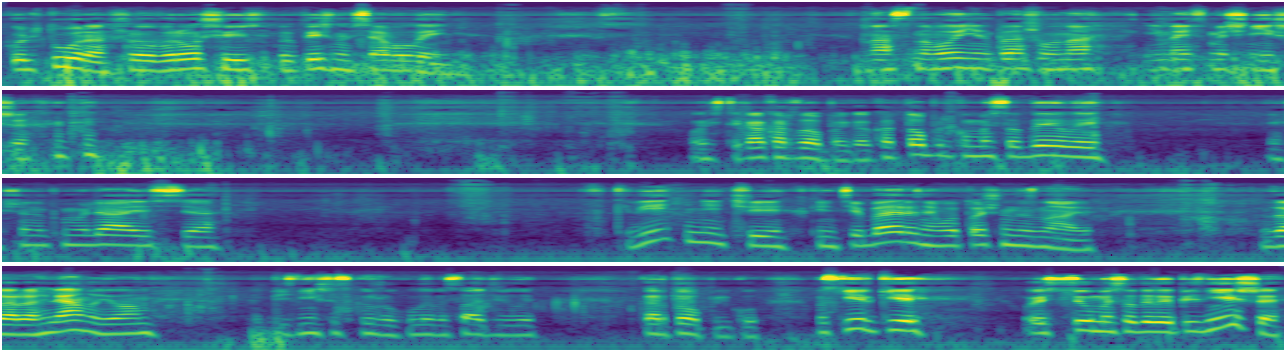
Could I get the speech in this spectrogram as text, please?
культура, що вирощують практично вся Волинь. У нас на Волині, напевно, що вона і найсмачніша. Ось така картопелька. Картопельку ми садили, якщо не помиляюся, в квітні чи в кінці березня, от точно не знаю. Зараз гляну і вам пізніше скажу, коли висаджували картопельку. Оскільки ось цю ми садили пізніше,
